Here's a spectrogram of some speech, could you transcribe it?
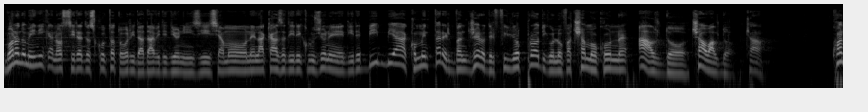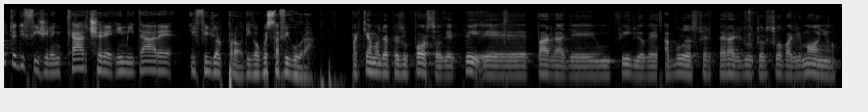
Buona domenica ai nostri radioascoltatori da Davide Dionisi. Siamo nella casa di reclusione di Re Bibbia a commentare il Vangelo del figlio prodigo e lo facciamo con Aldo. Ciao Aldo. Ciao. Quanto è difficile in carcere imitare il figlio prodigo, questa figura? Partiamo dal presupposto che qui eh, parla di un figlio che ha voluto sperperare tutto il suo patrimonio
